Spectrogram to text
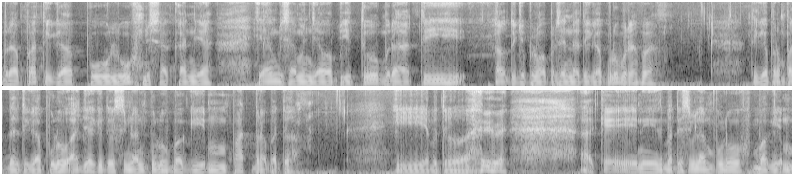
berapa 30 misalkan ya yang bisa menjawab itu berarti kalau 75 persen dari 30 berapa? 3 per 4 dari 30 aja gitu 90 bagi 4 berapa tuh? Iya betul. Oke, ini berarti 90 bagi 4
